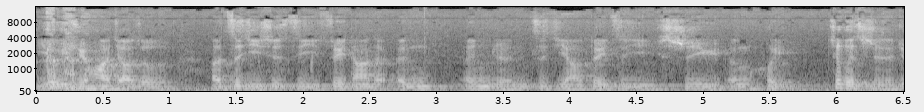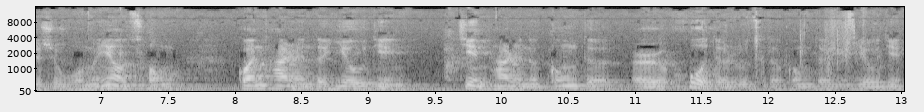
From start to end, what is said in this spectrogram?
有一句话叫做：“呃，自己是自己最大的恩恩人，自己要对自己施予恩惠。”这个指的就是我们要从观他人的优点，见他人的功德，而获得如此的功德与优点。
